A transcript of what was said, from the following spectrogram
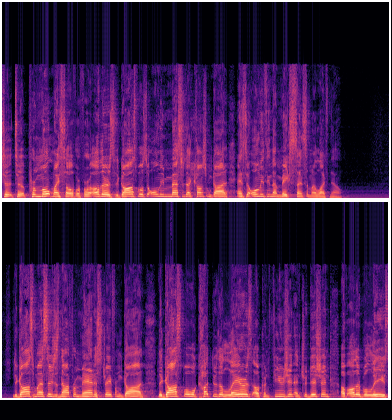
to, to promote myself or for others. The gospel is the only message that comes from God, and it's the only thing that makes sense in my life now. The gospel message is not from man, it's straight from God. The gospel will cut through the layers of confusion and tradition of other beliefs.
